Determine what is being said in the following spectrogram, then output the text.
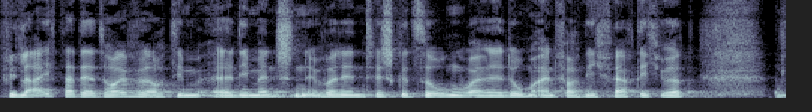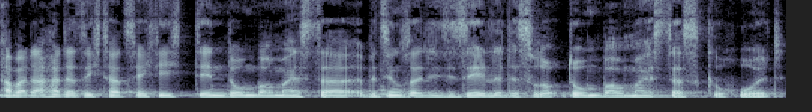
Vielleicht hat der Teufel auch die, äh, die Menschen über den Tisch gezogen, weil der Dom einfach nicht fertig wird. Aber da hat er sich tatsächlich den Dombaumeister beziehungsweise die Seele des Dombaumeisters geholt,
